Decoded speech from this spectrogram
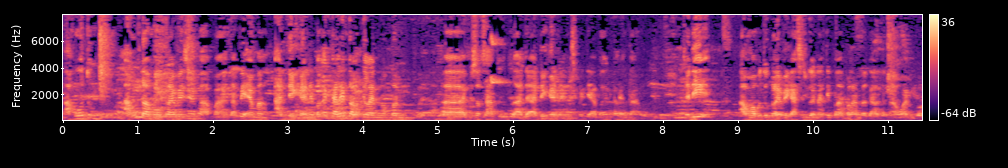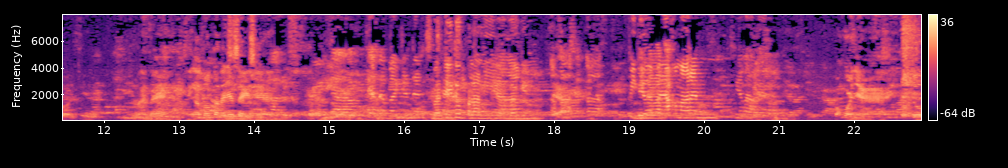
aku tuh aku nggak mau klarifikasi apa apa tapi emang adegannya bahkan kalian kalau kalian nonton uh, episode 1 itu ada adegan yang seperti apa kalian tahu jadi aku nggak butuh klarifikasi juga nanti pelan-pelan bakal ketahuan kok itu gimana ya. Tinggal nonton aja saya sih. Berarti ada bagian dari Berarti itu perannya bagian ya apa, uh, video yang kemarin viral. pokoknya itu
